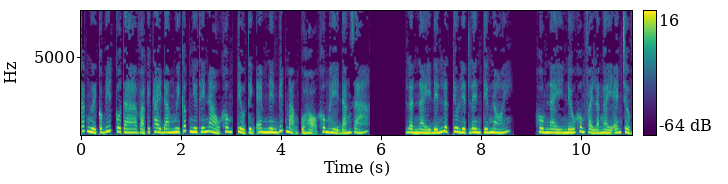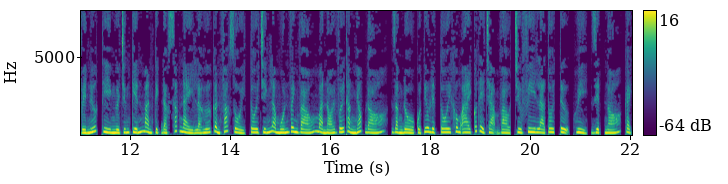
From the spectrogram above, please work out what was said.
Các người có biết cô ta và cái thai đang nguy cấp như thế nào không? Tiểu tịnh em nên biết mạng của họ không hề đáng giá. Lần này đến lượt tiêu liệt lên tiếng nói. Hôm nay nếu không phải là ngày em trở về nước thì người chứng kiến màn kịch đặc sắc này là hứa cần phát rồi, tôi chính là muốn vênh váo mà nói với thằng nhóc đó, rằng đồ của tiêu liệt tôi không ai có thể chạm vào, trừ phi là tôi tự, hủy, diệt nó, gạch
